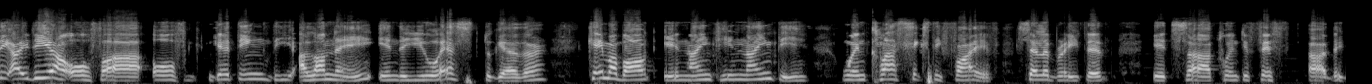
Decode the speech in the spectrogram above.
The idea of uh, of getting the alumni in the U.S. together came about in 1990 when Class 65 celebrated its uh, 25th uh, the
